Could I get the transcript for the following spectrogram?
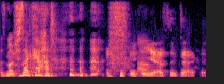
as much as I can. um, yes, exactly.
